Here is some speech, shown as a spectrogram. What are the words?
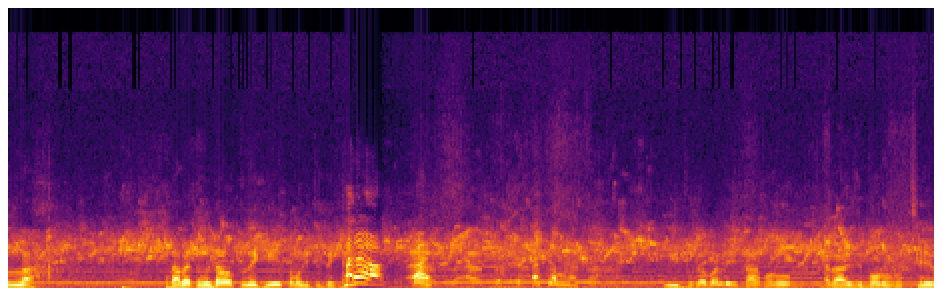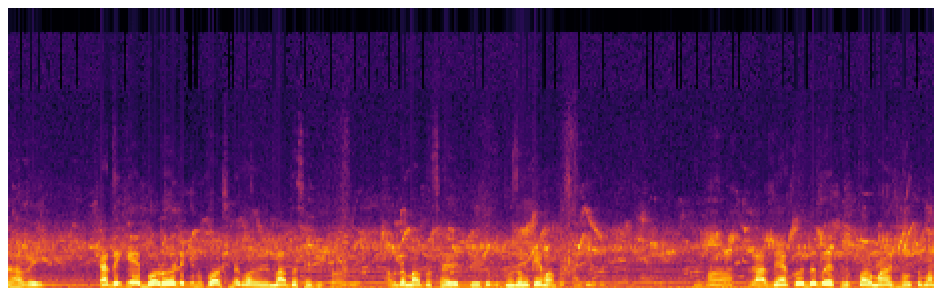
আল্লাহ। দাবে তুমি দাও তো দেখি তোমাকে কিছু দেখি। আচ্ছা কি ধুলাবালি তারপরও এরা যে বড় হচ্ছে এভাবেই। এদেরকে বড় হলে কিন্তু পড়াশোনা করবে মাদ্রাসায় দিতে হবে। আমরা মাদ্রাসায় দিয়ে দেবো দুজনকেই মাদ্রাসায় দিয়ে দেবো। হ্যাঁ। রাবেয়া করে দেবে? পর মানুষ ও তোমার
